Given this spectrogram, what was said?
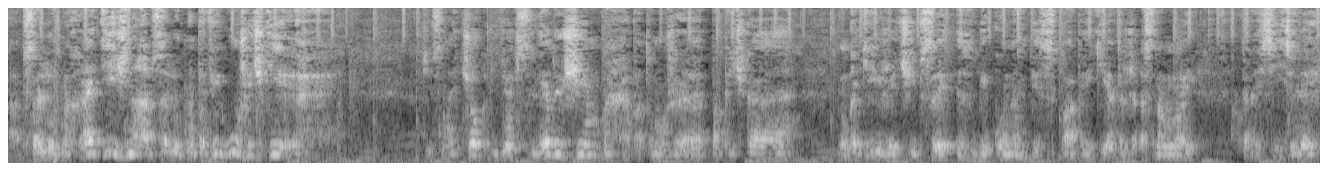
Абсолютно хаотично, абсолютно по Чесночок идет следующим, а потом уже папричка. Ну какие же чипсы с беконом без паприки? Это же основной краситель.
